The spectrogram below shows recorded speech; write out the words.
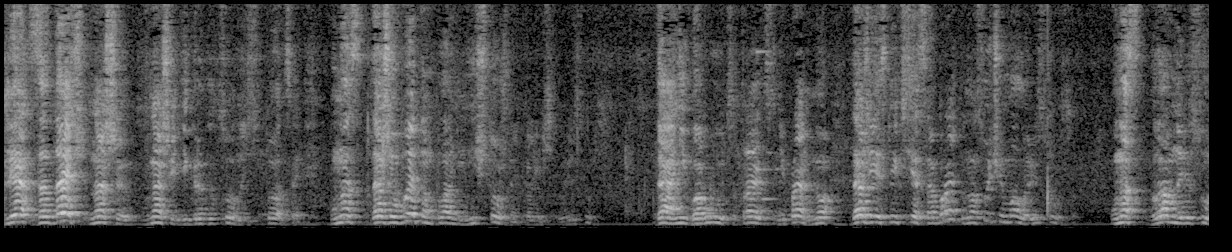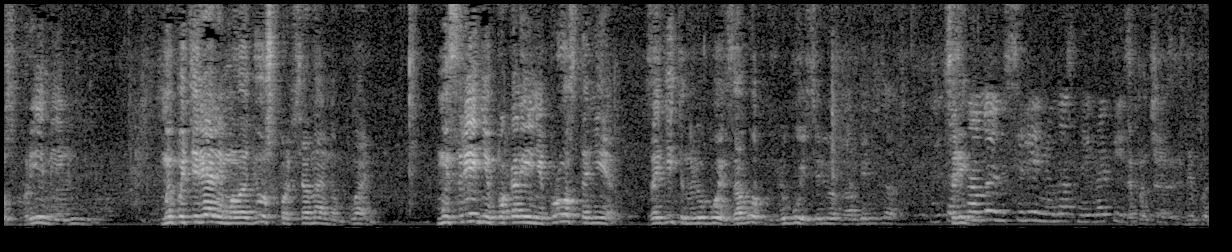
для задач нашей, в нашей деградационной ситуации у нас даже в этом плане ничтожное количество ресурсов. Да, они воруются, тратятся неправильно, но даже если их все собрать, у нас очень мало ресурсов. У нас главный ресурс – время и люди. Мы потеряли молодежь в профессиональном плане. Мы среднее поколение просто нет. Зайдите на любой завод, в любую серьезную организацию. Ведь Средний. основное население у нас на европейском Да,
